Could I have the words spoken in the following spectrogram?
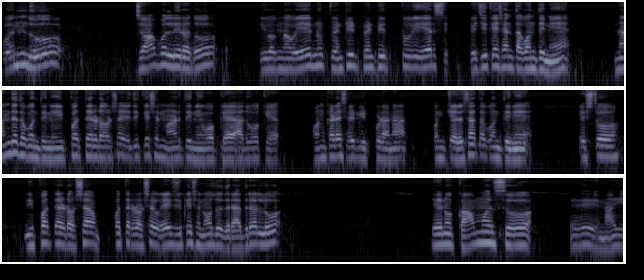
ಒಂದು ಜಾಬ್ ಅಲ್ಲಿರೋದು ಇವಾಗ ನಾವು ಏನು twenty twenty two years education ತಗೊಂತೀನಿ, ನಂದೇ ತಗೊಂತೀನಿ, ಇಪ್ಪತ್ತೆರಡು ವರ್ಷ ಎಜುಕೇಶನ್ ಮಾಡ್ತೀನಿ ಓಕೆ ಅದು ಓಕೆ ಒಂದ್ ಕಡೆ ಸೈಡ್ ಇಟ್ಬಿಡೋಣ, ಒಂದ್ ಕೆಲಸ ತಗೊಂತೀನಿ. ಎಷ್ಟು? ಇಪ್ಪತ್ತೆರಡು ವರ್ಷ ಇಪ್ಪತ್ತೆರಡು ವರ್ಷ ಎಜುಕೇಶನ್ ಓದಿದ್ರೆ ಅದರಲ್ಲೂ ಏನು ಕಾಮರ್ಸು ಏ, ನಾಯಿ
